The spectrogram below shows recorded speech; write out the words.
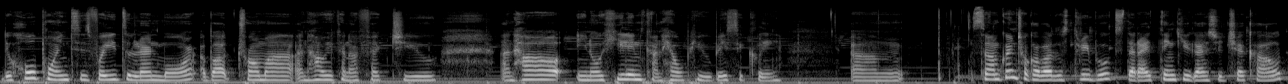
The whole point is for you to learn more about trauma and how it can affect you and how, you know, healing can help you basically. Um, so I'm going to talk about those three books that I think you guys should check out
